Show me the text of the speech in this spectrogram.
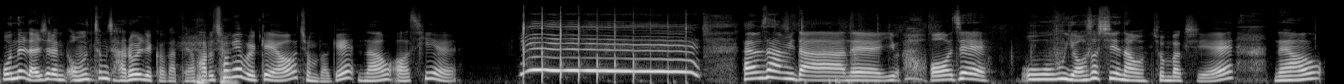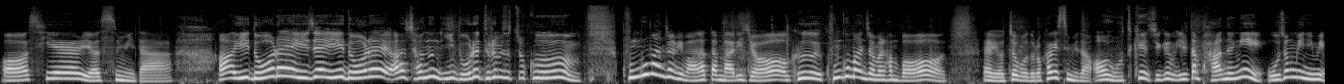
오늘 날씨랑 엄청 잘 어울릴 것 같아요. 바로 네. 청해 볼게요. 존박의 Now Us Here. 예! 감사합니다. 네, 이, 어제 오후 6시에 나온 존박 씨의 Now Us Here 였습니다. 아, 이 노래, 이제 이 노래, 아, 저는 이 노래 들으면서 조금 궁금한 점이 많았단 말이죠. 그 궁금한 점을 한번 예, 여쭤보도록 하겠습니다. 아, 어떻게 지금 일단 반응이 오정민 님이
